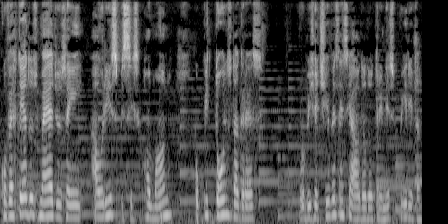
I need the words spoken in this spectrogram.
convertendo os médios em auríspices romanos ou pitões da Grécia. O objetivo essencial da doutrina espírita,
